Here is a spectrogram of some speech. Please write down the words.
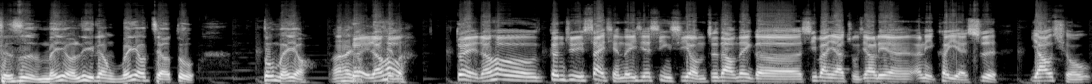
的是没有力量，没有角度，都没有。哎对，然后对，然后根据赛前的一些信息，我们知道那个西班牙主教练恩里克也是要求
